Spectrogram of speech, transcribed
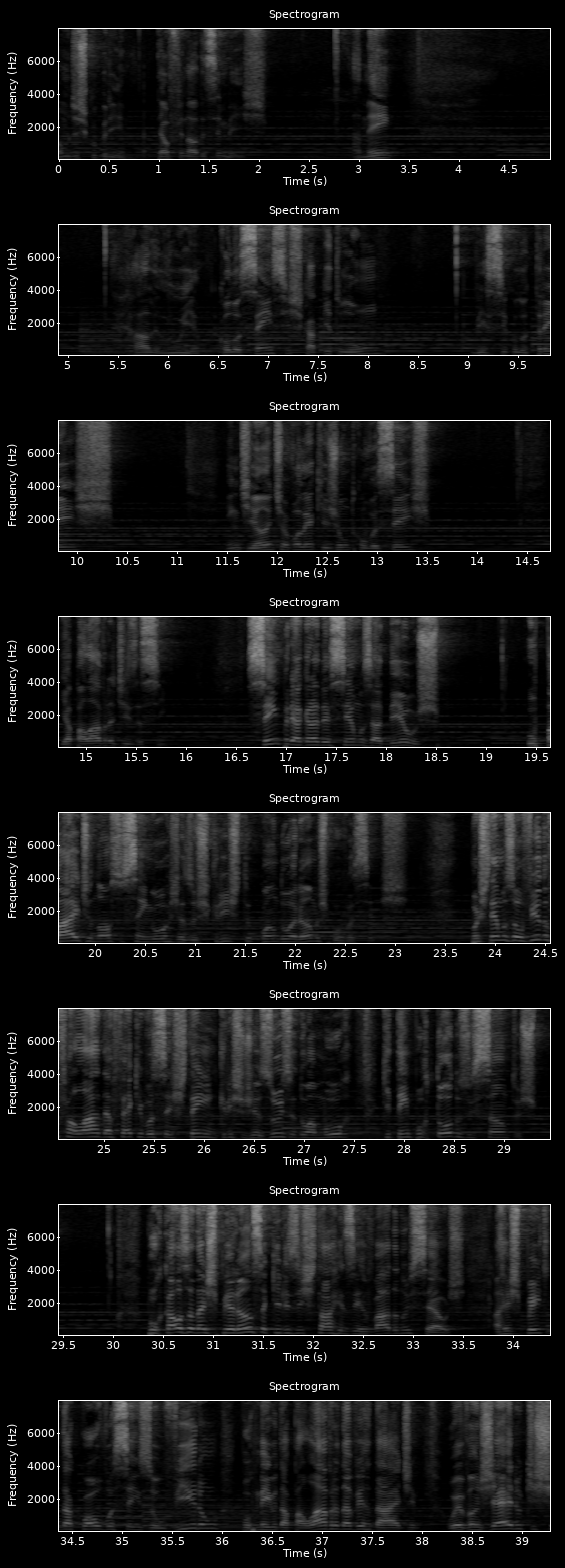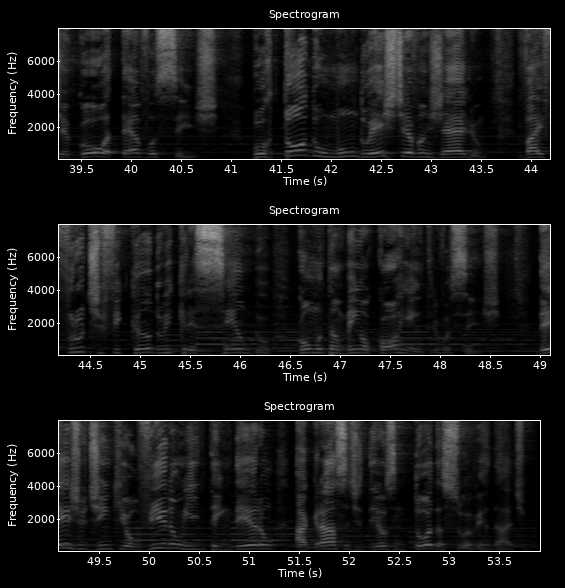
Vamos descobrir até o final desse mês. Amém? Aleluia. Colossenses capítulo 1, versículo 3 em diante, eu vou ler aqui junto com vocês. E a palavra diz assim: Sempre agradecemos a Deus, o Pai de nosso Senhor Jesus Cristo, quando oramos por vocês. Pois temos ouvido falar da fé que vocês têm em Cristo Jesus e do amor que têm por todos os santos, por causa da esperança que lhes está reservada nos céus, a respeito da qual vocês ouviram, por meio da palavra da verdade, o evangelho que chegou até vocês por todo o mundo, este evangelho vai frutificando e crescendo, como também ocorre entre vocês, desde o dia em que ouviram e entenderam a graça de Deus em toda a sua verdade.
